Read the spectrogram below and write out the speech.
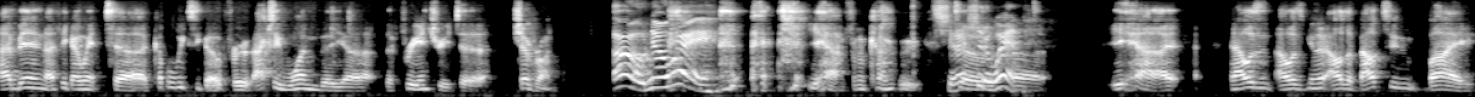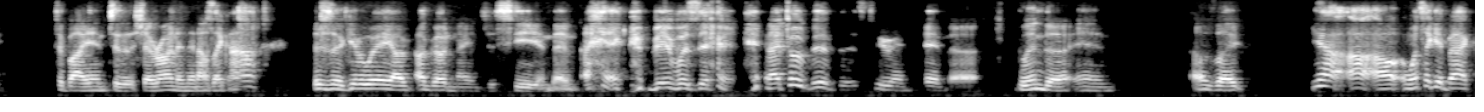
I've been. I think I went uh, a couple weeks ago for actually won the uh, the free entry to Chevron. Oh no way! yeah, from Kung Fu. Shit, I should have went. Uh, yeah, I, and I wasn't. I was gonna. I was about to buy to buy into the Chevron, and then I was like, ah, there's a giveaway. I'll, I'll go tonight and just see. And then Viv was there, and I told Viv this too, and and uh, Glinda, and I was like, yeah, I'll, I'll once I get back,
